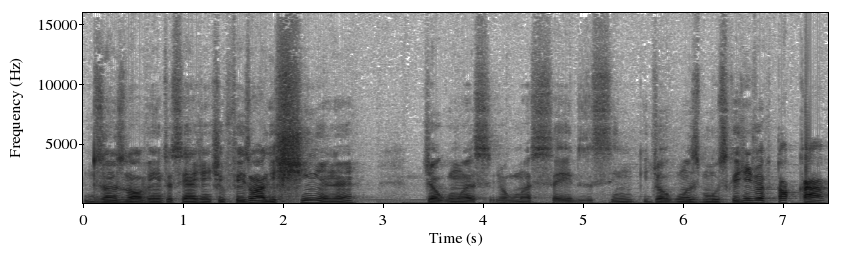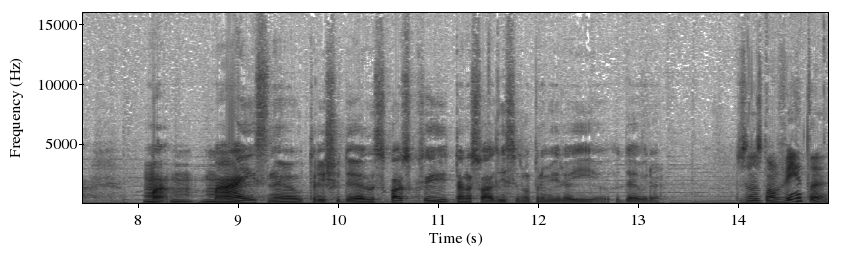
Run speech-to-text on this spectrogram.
Dos anos 90, assim, a gente fez uma listinha, né? De algumas, de algumas séries, assim, e de algumas músicas. A gente vai tocar ma- mais, né? O trecho delas. Quase que tá na sua lista no primeiro aí, Débora. Dos anos 90?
